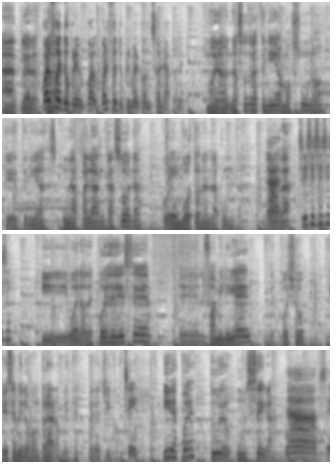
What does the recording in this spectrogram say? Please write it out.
Ah, claro. ¿cuál No, fue tu cuál, cuál fue tu primer consola ponele? Bueno, nosotros teníamos uno que tenía una palanca sola con Sí. un botón en la punta. Ah, sí sí sí sí sí Y bueno, después de ese, el Family Game, después yo, que ese me lo compraron, ¿viste? Era chico. sí Y después tuve un Sega, ah sí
